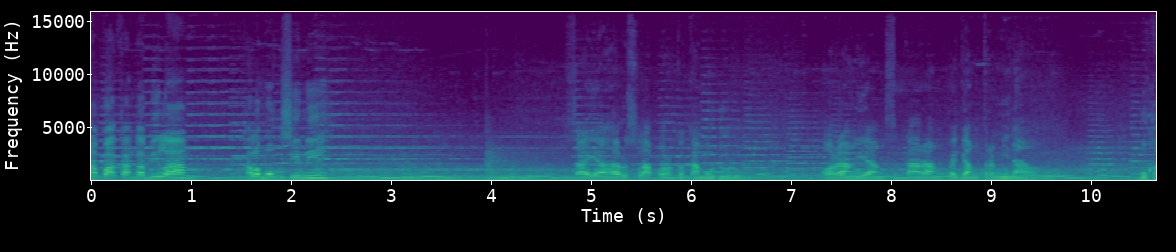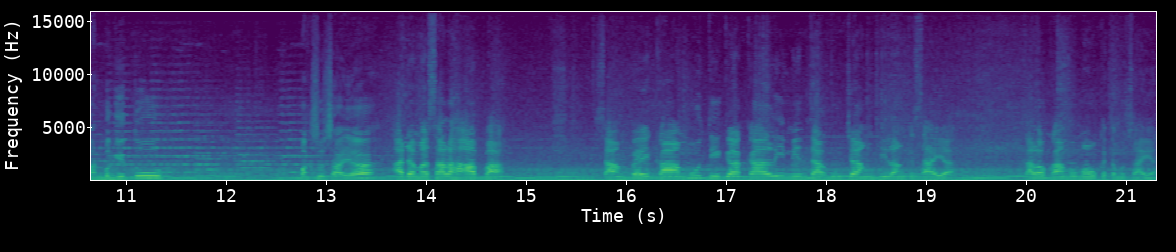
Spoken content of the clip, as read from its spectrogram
Kenapa Kang nggak bilang kalau mau ke sini? Saya harus lapor ke kamu dulu. Orang yang sekarang pegang terminal. Bukan begitu. Maksud saya, Ada masalah apa? Sampai kamu tiga kali minta Ujang bilang ke saya. Kalau kamu mau ketemu saya.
